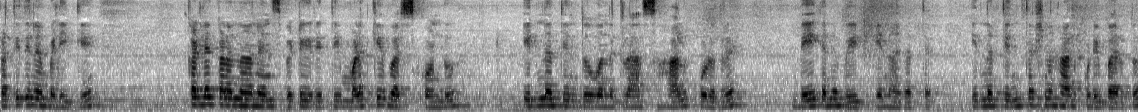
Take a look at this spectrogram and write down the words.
ಪ್ರತಿದಿನ ಬೆಳಿಗ್ಗೆ ಕಡಲೆಕಾಳನ್ನು ನೆನೆಸ್ಬಿಟ್ಟು ಈ ರೀತಿ ಮೊಳಕೆ ಬರೆಸ್ಕೊಂಡು ಇದನ್ನ ತಿಂದು ಒಂದು ಗ್ಲಾಸ್ ಹಾಲು ಕುಡಿದ್ರೆ ಬೇಗನೆ ವೇಟ್ ಗೇನ್ ಆಗುತ್ತೆ ಇದನ್ನ ತಿಂದ ತಕ್ಷಣ ಹಾಲು ಕುಡಿಬಾರ್ದು.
